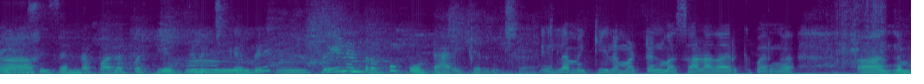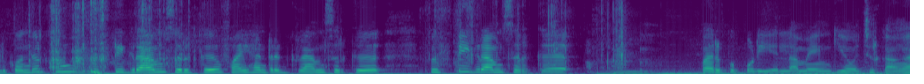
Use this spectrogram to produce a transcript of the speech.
வெயில் சீசன்ல பதப்படுத்தி எடுத்து வச்சுக்கிறது. வேணுன்றப்போ போட்டு அரைக்கிறது. எல்லாமே கீழே மட்டன் மசாலா தான் இருக்குது பாருங்கள் நம்மளுக்கு வந்து டூ ஃபிஃப்டி கிராம்ஸ் இருக்குது ஃபைவ் ஹண்ட்ரட் கிராம்ஸ் இருக்குது ஃபிஃப்டி கிராம்ஸ் இருக்குது பருப்பு பொடி எல்லாமே எங்கேயும் வச்சுருக்காங்க.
